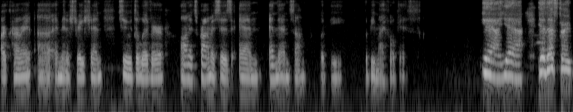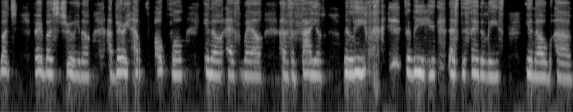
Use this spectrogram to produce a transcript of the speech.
our current uh, administration to deliver on its promises and and then some would be would be my focus. Yeah, yeah, yeah. That's very much, very much true. You know, I'm very help, hopeful. You know, as well. I was a sigh of relief to me. That's to say the least. You know, um,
